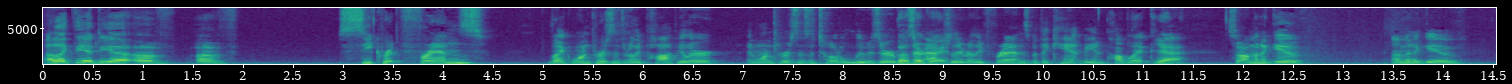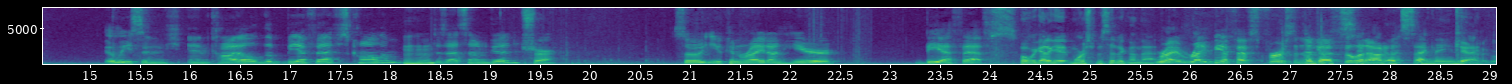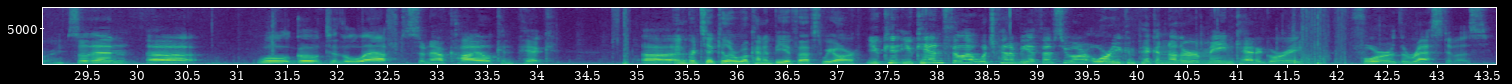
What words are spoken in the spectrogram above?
I like the idea of of secret friends. Like one person's really popular and one person's a total loser, but Those they're are great. actually really friends, but they can't be in public. Yeah. So I'm gonna give, I'm gonna give, Elise and and Kyle the BFFs column. Mhm. Does that sound good? Sure. So you can write on here, BFFs. But we got to get more specific on that. Right, write BFFs first, and then But you'll that's fill it yeah, out in a that's the second. main Okay. category. So then uh, we'll go to the left. So now Kyle can pick. Uh, In particular, what kind of BFFs we are. you can you can fill out which kind of BFFs you are, or you can pick another main category for the rest of us.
